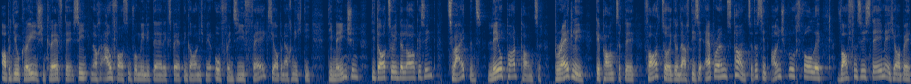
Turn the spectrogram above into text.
Aber die ukrainischen Kräfte sind nach Auffassung von Militärexperten gar nicht mehr offensiv fähig. Sie haben auch nicht die, die Menschen, die dazu in der Lage sind. Zweitens, Leopard-Panzer, Bradley gepanzerte Fahrzeuge und auch diese Abrams-Panzer, das sind anspruchsvolle Waffensysteme. Ich habe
